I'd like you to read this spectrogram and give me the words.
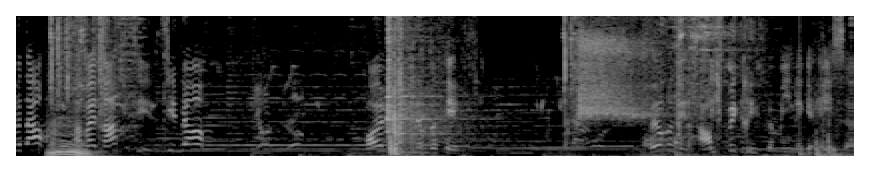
Gebet ab. Hm. Auf ein Marschziel. Ziehen wir ab. Folgen meinem Befehl. Hören Sie auf. Ich begreife meine Gehäuse.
